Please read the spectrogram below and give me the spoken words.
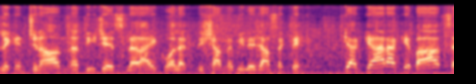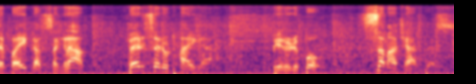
लेकिन चुनाव नतीजे इस लड़ाई को अलग दिशा में भी ले जा सकते हैं। क्या 11 के बाद सफ़ाई का संग्राम फिर से उठाएगा? Bureau report, Samachar plus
